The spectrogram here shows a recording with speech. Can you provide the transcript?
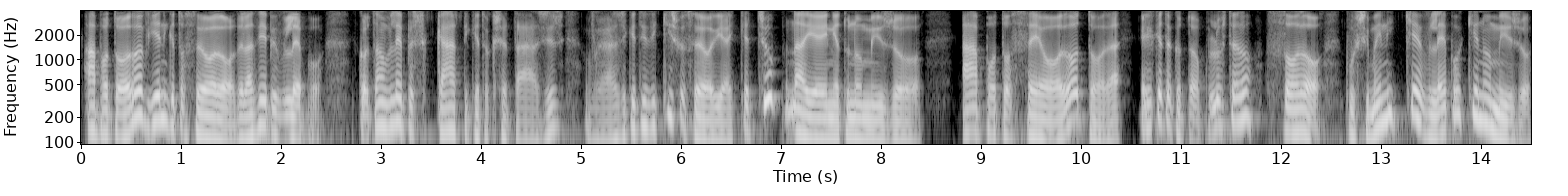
Από το ρο βγαίνει και το θεωρώ, δηλαδή επιβλέπω. Και όταν βλέπεις κάτι και το εξετάζεις, βγάζει και τη δική σου θεωρία. Και τσουπ, να η έννοια του νομίζω. Από το θεωρώ τώρα έρχεται και το απλούστερο θωρώ, που σημαίνει και βλέπω και νομίζω,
